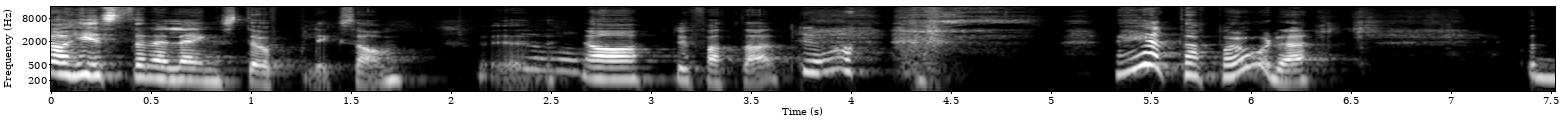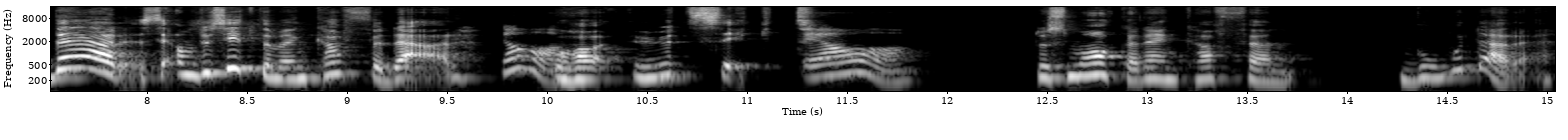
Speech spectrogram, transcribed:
Ja, hissen är längst upp liksom. Ja. Ja, du fattar. Ja. Jag helt tappar ordet. Och där, om du sitter med en kaffe där och Ja. har utsikt, ja. då smakar den kaffen godare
